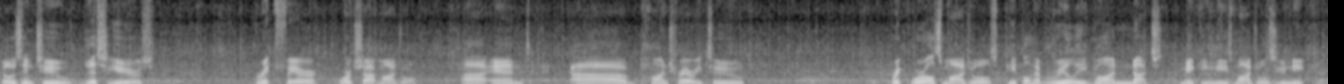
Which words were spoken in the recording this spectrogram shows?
goes into this year's Brick Fair workshop module. Uh, and uh, contrary to Brick World's modules, people have really gone nuts making these modules unique. Really?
